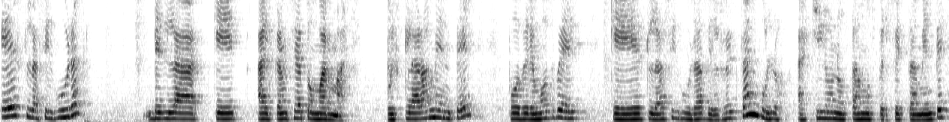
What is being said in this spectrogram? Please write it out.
es la figura de la que alcancé a tomar más? Pues claramente podremos ver que es la figura del rectángulo. Aquí lo notamos perfectamente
